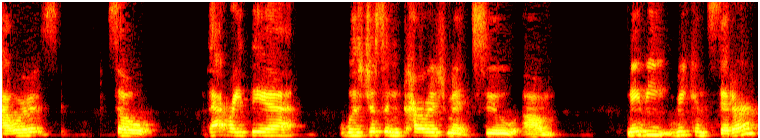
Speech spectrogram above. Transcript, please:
ours. So that right there was just encouragement to um, maybe reconsider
